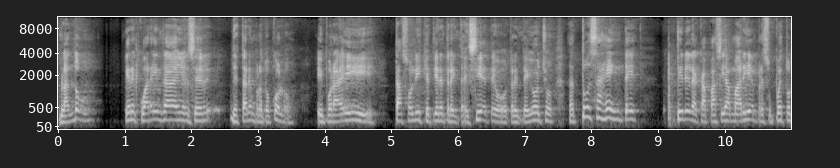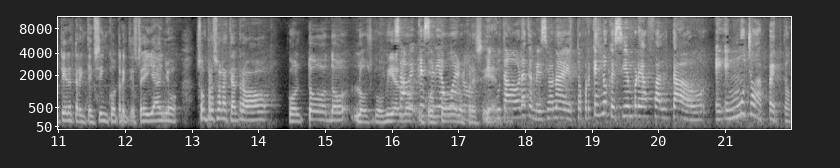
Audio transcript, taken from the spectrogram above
Blandón, tiene 40 años de, ser, de estar en protocolo. Y por ahí está Solís, que tiene 37 o 38. O sea, toda esa gente tiene la capacidad. María, en presupuesto, tiene 35, 36 años. Son personas que han trabajado con todos los gobiernos ¿Sabe y qué con sería todos bueno, los presidentes. diputado, ahora que menciona esto? Porque es lo que siempre ha faltado en, en muchos aspectos.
